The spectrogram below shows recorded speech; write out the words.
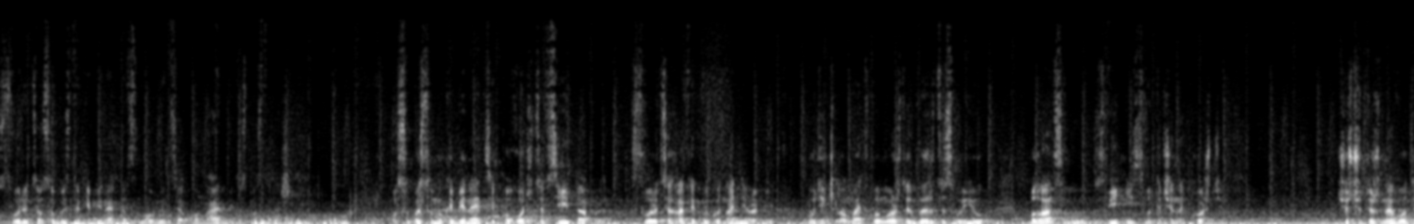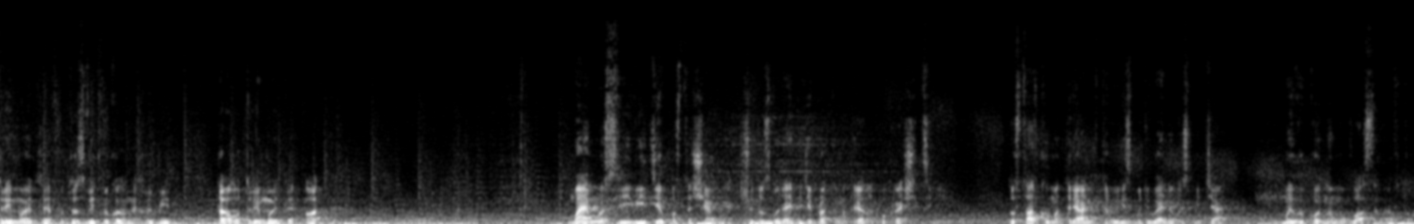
створюється особистий кабінет та встановлюється онлайн відеоспостереження. В особистому кабінеті погоджуються всі етапи, створюється графік виконання робіт. В будь-який момент ви можете виразити свою балансову звітність витрачених коштів. Що щотижнево отримуєте фотозвіт виконаних робіт та отримуєте акти. Маємо свій відділ постачання, що дозволяє підібрати матеріали по кращій ціні. Доставку матеріалів та вивіз будівельного сміття ми виконуємо власними авто.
